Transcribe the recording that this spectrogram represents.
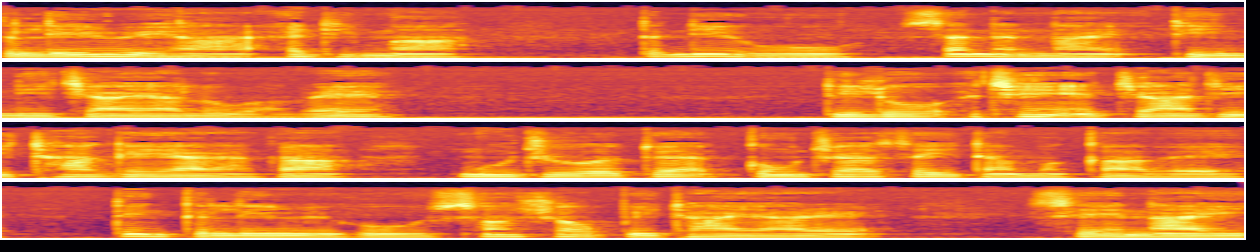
ကလေးတွေဟာအဲ့ဒီမှာတနေ့ကို12နိုင်အထိနေကြရလို့ပါပဲ ဒီလိုအချိန်အကြာကြီးထားခဲ့ရတာကမူဂျိုအတွက်ကုန်ကျစရိတ်တာမကပဲတင့်ကလေးတွေကိုစောင့်ရှောက်ပေးထားရတဲ့10နာရီ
